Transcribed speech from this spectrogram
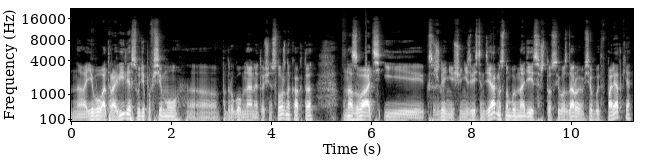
Его отравили, судя по всему. Э, по-другому, наверное, это очень сложно как-то назвать. И, к сожалению, еще неизвестен диагноз, но будем надеяться, что с его здоровьем все будет в порядке.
